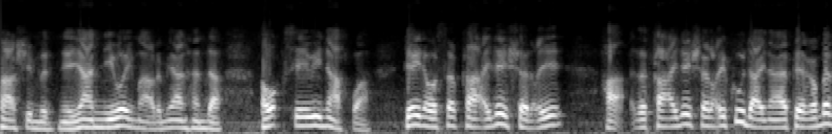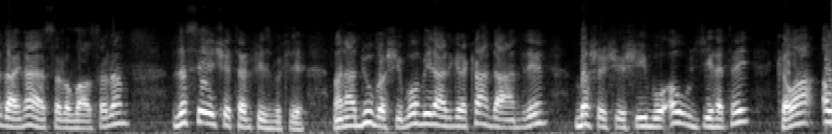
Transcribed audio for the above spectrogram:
پاشی مردنێ یان نیوەی ماڵم یان هەندا ئەوە قسێوی ناخوا دێینەوە سەر قاعدەی شەرعی قاعدەی شەرعیک و داینایە پێغمبەر داینایە سەر الله سەلم لە سەیەکی تەنفیز بکرێ مەنا دوو بەشی بۆ میراگرەکاندا ئەندرێن بەشێکێشی بۆ ئەو جیهەتەی کەوا ئەو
